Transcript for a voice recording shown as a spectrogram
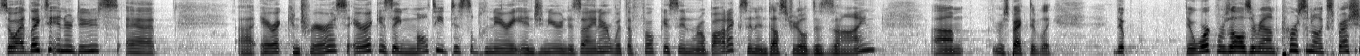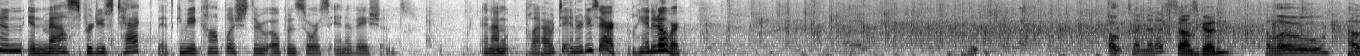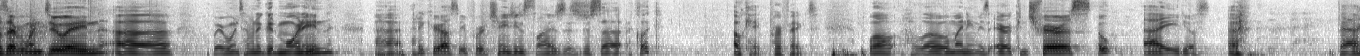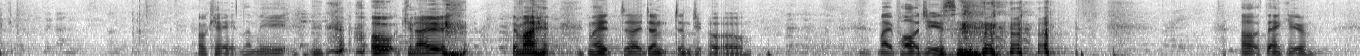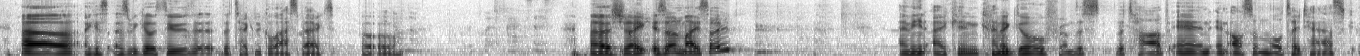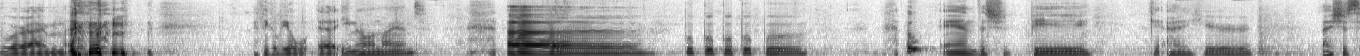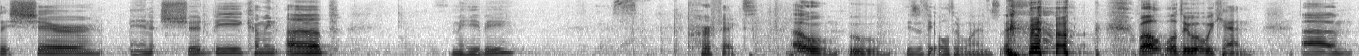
So I'd like to introduce uh, uh, Erik Contreras. Erik is a multidisciplinary engineer and designer with a focus in robotics and industrial design, um, respectively. The, their work revolves around personal expression in mass produced tech that can be accomplished through open source innovation. And I'm proud to introduce Erik. I'll hand it over. Oh, 10 minutes? Sounds good. Hello. How's everyone doing? Uh, hope everyone's having a good morning. Uh, out of curiosity, for changing slides, is just a, a click? Okay, perfect. Well, hello. My name is Erik Contreras. Oh, ay Dios. Uh, back. Okay, let me. oh, can I? Am I? Am I? Did I done? done do, oh, oh. My apologies. oh, thank you. Uh, I guess as we go through the, the technical aspect, uh oh. Uh, should I? Is it on my side? I mean, I can kind of go from the the top and and also multitask where I'm. I think it'll be a uh, email on my end. Uh, boop boop boop boop boop. Oh, and this should be. Get out of here. I should say share, and it should be coming up. Maybe. Perfect. Oh, ooh, these are the older ones. well, we'll do what we can. Um,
